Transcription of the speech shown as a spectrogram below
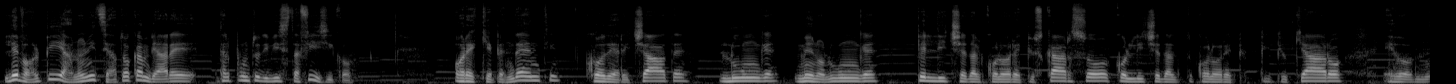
le volpi hanno iniziato a cambiare dal punto di vista fisico. Orecchie pendenti, code arricciate, lunghe, meno lunghe, pellicce dal colore più scarso, collicce dal colore più, più, più chiaro, e, um,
